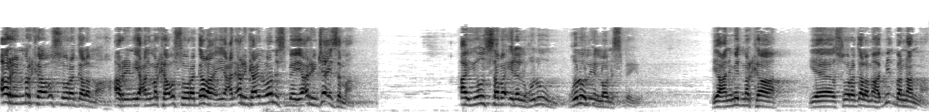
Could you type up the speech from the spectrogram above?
arrin markaa u suuragala ma aha arrin yani markaa u suuragala yani arrinkaa in loo nisbeeya arrin jaa'isa maaha. An yunsaba ila alghuluul ghuluul in loo nisbeeyo yacni mid markaa suuragala maaha mid bannaan maaha.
